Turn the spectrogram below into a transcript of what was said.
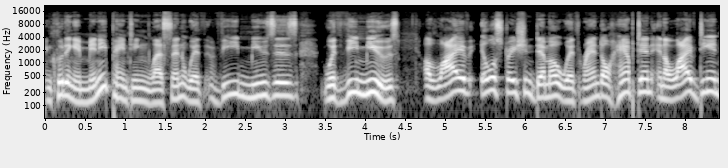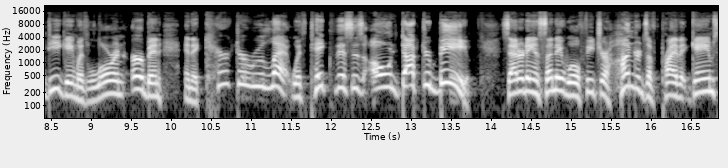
including a mini painting lesson with V Muses with V Muse, a live illustration demo with Randall Hampton, and a live D&D game with Lauren Urban, and a character roulette with Take This's own Dr. B. Saturday and Sunday will feature hundreds of private games.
